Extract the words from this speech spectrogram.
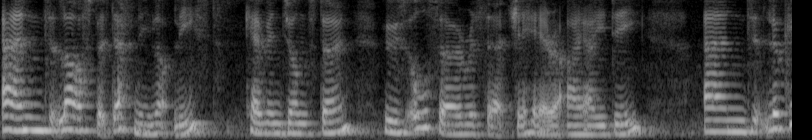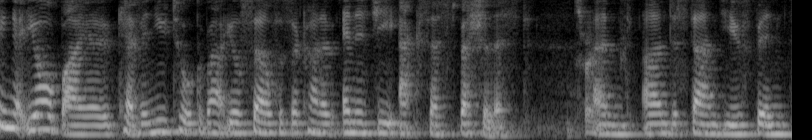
And last but definitely not least, Kevin Johnstone, who's also a researcher here at IIED. And looking at your bio, Kevin, you talk about yourself as a kind of energy access specialist. That's right. And I understand you've been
